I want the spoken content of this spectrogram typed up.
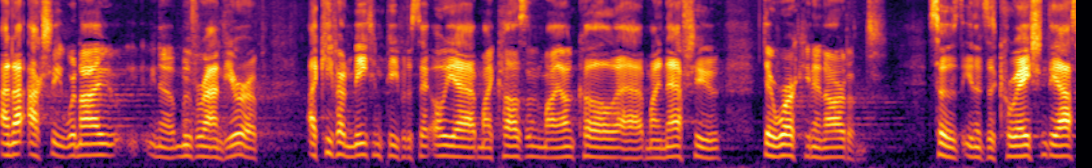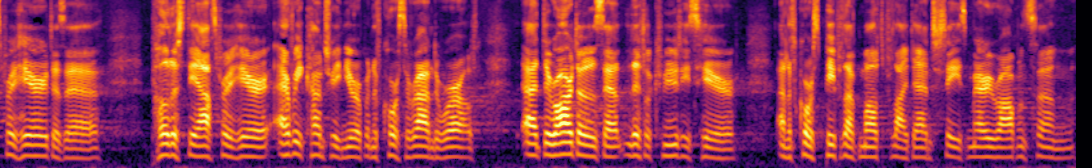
And actually, when I you know move around Europe, I keep on meeting people to say, "Oh yeah, my cousin, my uncle, uh, my nephew, they're working in Ireland." So you know, there's a Croatian diaspora here, there's a Polish diaspora here, every country in Europe, and of course around the world. Uh, there are those uh, little communities here, and of course people have multiple identities. Mary Robinson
